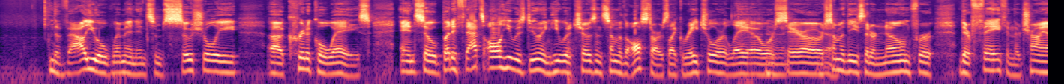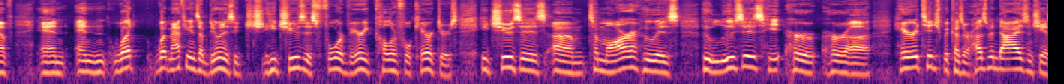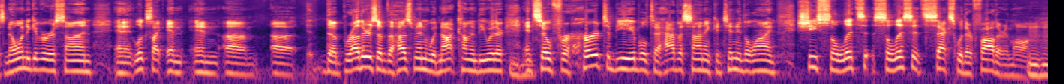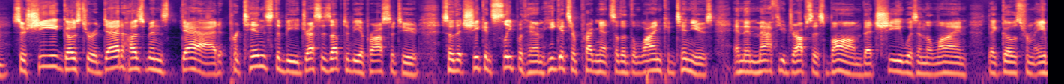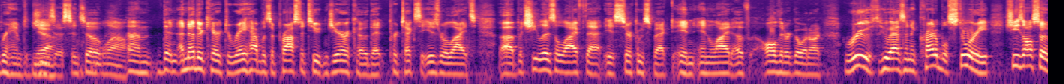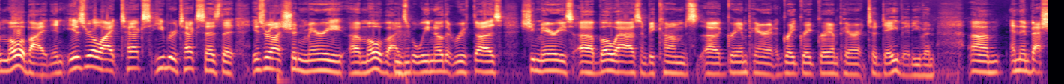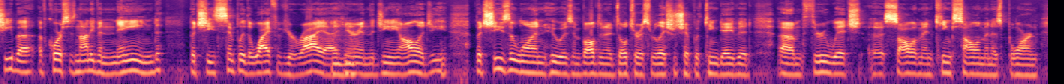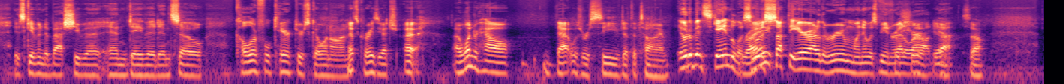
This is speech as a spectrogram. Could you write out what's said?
the value of women in some socially uh, critical ways. And so, but if that's all he was doing, he would have chosen some of the all stars like Rachel or Leah or Sarah or Yeah. some of these that are known for their faith and their triumph. And and what what Matthew ends up doing is he, ch- he chooses four very colorful characters. He chooses um, Tamar, who is who loses her her uh, heritage because her husband dies and she has no one to give her a son. And it looks like and and um, uh, the brothers of the husband would not come and be with her. And so for her to be able to have a son and continue the line, she solicits solicits sex with her father-in-law. So she goes to her dead husband's dad, pretends to be dresses up to be a prostitute so that she can sleep with him. He gets her pregnant so that the line continues. And then Matthew drops this bomb that she was in the line that goes from Abraham to Yeah. Jesus. And so Wow. um, then another character, Rahab, was a prostitute in Jericho that protects the Israelites, uh, but she lives a life that is circumspect in, in light of all that are going on. Ruth, who has an incredible story, she's also a Moabite. In Israelite text, Hebrew text says that Israelites shouldn't marry uh, Moabites, but we know that Ruth does. She marries uh, Boaz and becomes a grandparent, a great great grandparent to David, even. Um, and then Bathsheba, of course, is not even named but she's simply the wife of Uriah here in the genealogy. But she's the one who was involved in an adulterous relationship with King David, um, through which uh, Solomon, King Solomon, is born, is given to Bathsheba and David, and so colorful characters going on. That's crazy. I, tr- I, I wonder how that was received at the time. it would have been scandalous. Right? It would have sucked the air out of the room when it was being For read sure, aloud. yeah. So,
